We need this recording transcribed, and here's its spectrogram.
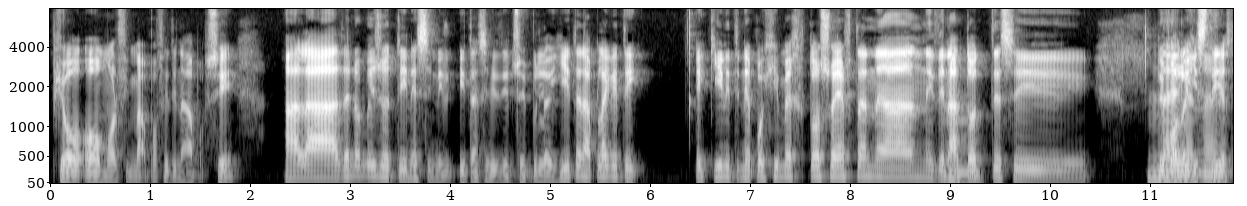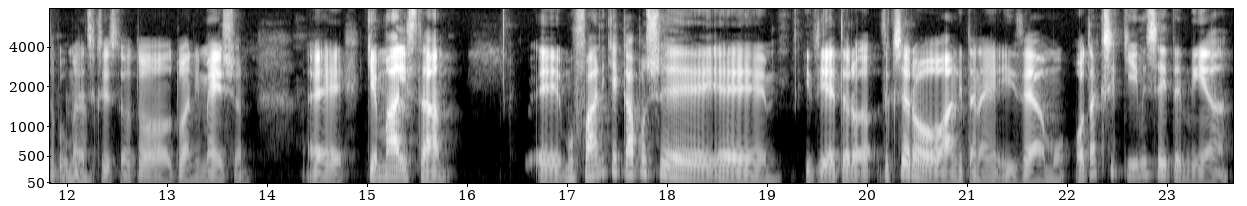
πιο όμορφη από αυτή την άποψη, αλλά δεν νομίζω ότι είναι, συνει- ήταν συνειδητή τους επιλογή, ήταν απλά γιατί εκείνη την εποχή μέχρι τόσο έφταναν οι δυνατότητες οι... του Ναι, ναι, υπολογιστή, ναι, ας το πούμε ναι. έτσι, ξέρεις, το, το, του animation. Ε, και μάλιστα ε, μου φάνηκε κάπως ε, ε, ιδιαίτερο, δεν ξέρω αν ήταν η ιδέα μου, όταν ξεκίνησε η ταινία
